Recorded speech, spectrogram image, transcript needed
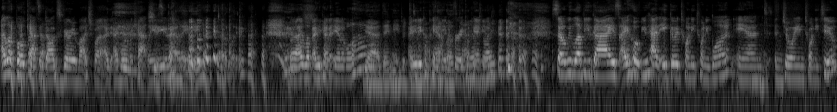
I love both cats and dogs very much, but I, I'm more of a cat lady. She's a cat lady, totally. but I love any kind of animal. Yeah, they need. I need a to have companion, a furry companion. so we love you guys. I hope you had a good 2021 and enjoying 22.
